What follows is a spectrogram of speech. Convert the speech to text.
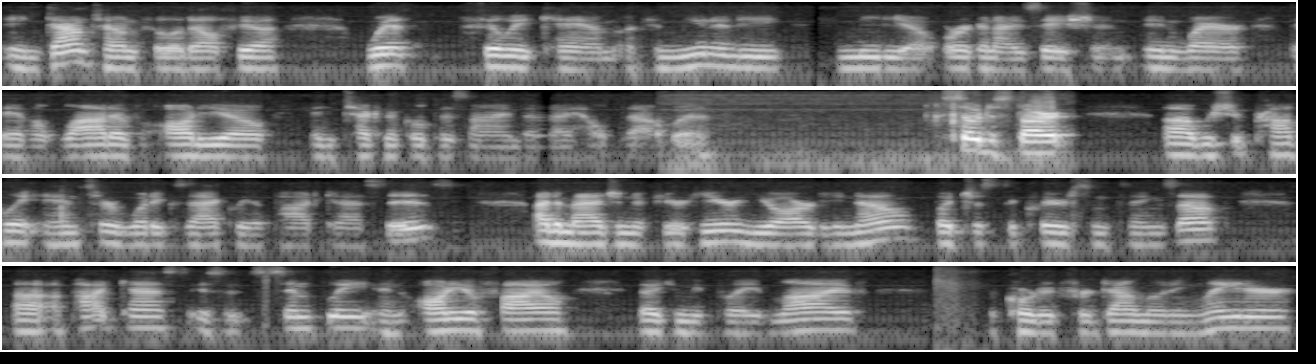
in downtown Philadelphia with PhillyCAM, a community media organization in where they have a lot of audio and technical design that I helped out with. So to start, uh, we should probably answer what exactly a podcast is. I'd imagine if you're here, you already know, but just to clear some things up, uh, a podcast is simply an audio file that can be played live, recorded for downloading later,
